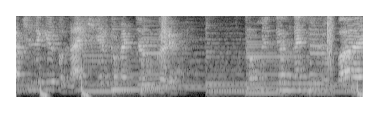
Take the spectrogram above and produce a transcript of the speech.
अच्छी लगी तो लाइक शेयर कमेंट ज़रूर करें। और मिलते हैं नेक्स्ट वीडियो बाय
